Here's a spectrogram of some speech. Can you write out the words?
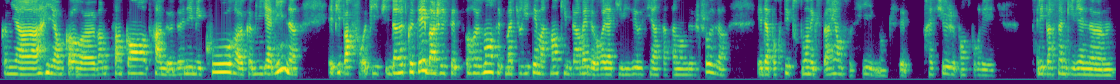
comme il y, a, il y a encore 25 euh, ans en train de donner mes cours comme une gamine. Et puis parfois, et puis, d'un autre côté, ben, j'ai cette, heureusement cette maturité maintenant qui me permet de relativiser aussi un certain nombre de choses et d'apporter toute mon expérience aussi. Donc c'est précieux, je pense, pour les, les personnes qui viennent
